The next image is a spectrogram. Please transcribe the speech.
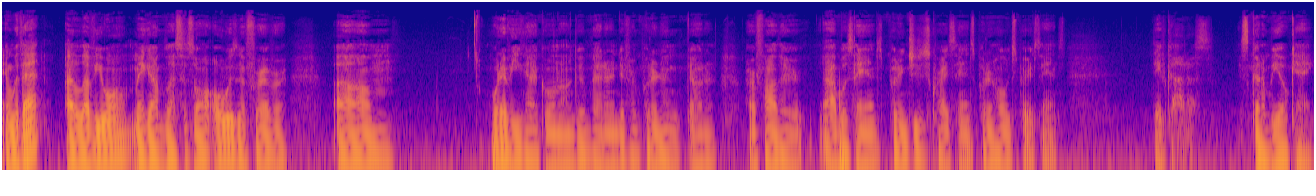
And with that, I love you all. May God bless us all, always and forever. Um, whatever you got going on, good, bad, or indifferent, put it in God, our Father, Abba's hands, put it in Jesus Christ's hands, put it in Holy Spirit's hands. They've got us. It's going to be okay.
